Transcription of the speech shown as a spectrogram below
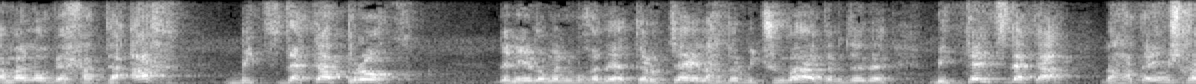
אמר לו, וחטאך בצדקה פרוק. דניאל אומר לבוכדנצר, אתה רוצה לחזור בתשובה, אתה רוצה, ביתן צדקה, והחטאים שלך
